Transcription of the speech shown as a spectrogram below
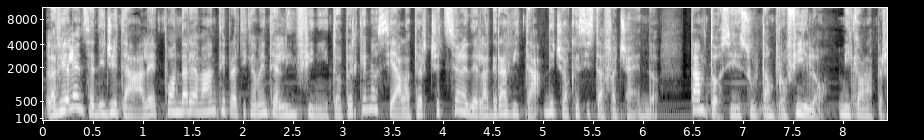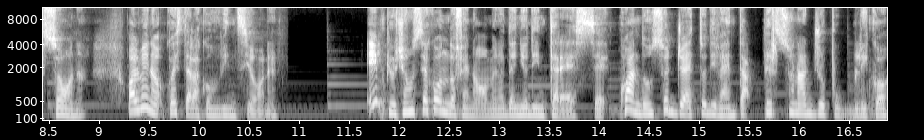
la violenza digitale può andare avanti praticamente all'infinito perché non si ha la percezione della gravità di ciò che si sta facendo. Tanto si insulta un profilo, mica una persona. O almeno questa è la convinzione. E in più c'è un secondo fenomeno degno di interesse, quando un soggetto diventa personaggio pubblico,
